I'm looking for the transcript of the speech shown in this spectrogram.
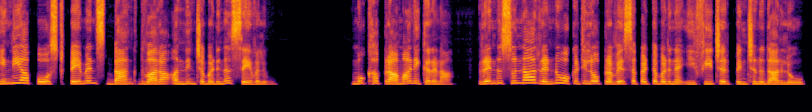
ఇండియా పోస్ట్ పేమెంట్స్ బ్యాంక్ ద్వారా అందించబడిన సేవలు. ముఖ ప్రామాణీకరణ రెండు సున్నా రెండు ఒకటిలో ప్రవేశపెట్టబడిన ఈ ఫీచర్ పింఛనుదారులు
